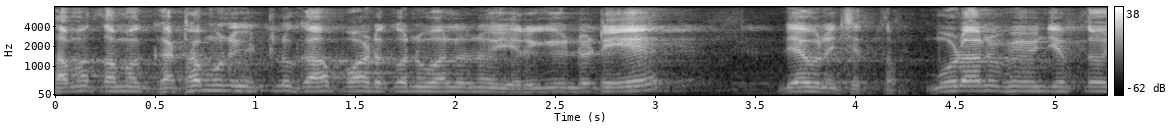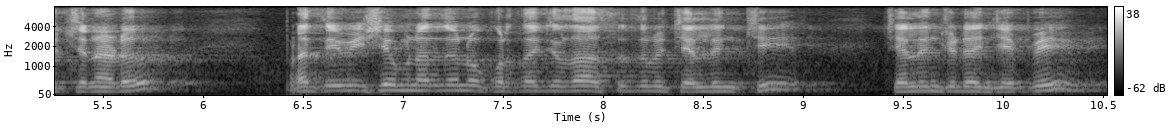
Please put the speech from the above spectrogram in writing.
తమ తమ ఘటమును ఇట్లు కాపాడుకొని వాళ్ళను ఎరిగి ఉండటయే దేవుని చిత్తం. మూడో అనుభవం ఏం చెప్తూ వచ్చినాడు? ప్రతి విషయమునందును కృతజ్ఞతాస్థుతులు చెల్లించి చెల్లించుడని చెప్పి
